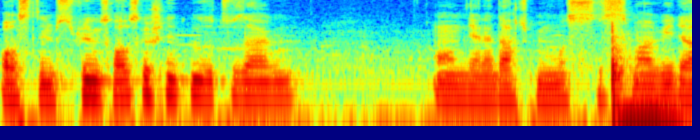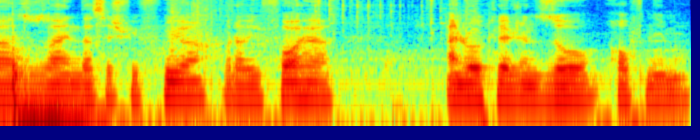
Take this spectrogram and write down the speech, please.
aus den Streams rausgeschnitten sozusagen. Und ja, da dachte ich mir, muss es mal wieder so sein, dass ich wie früher oder wie vorher ein Road Legend so aufnehme.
